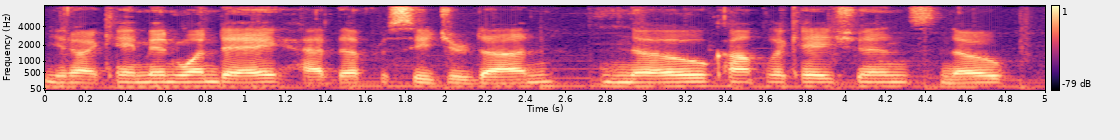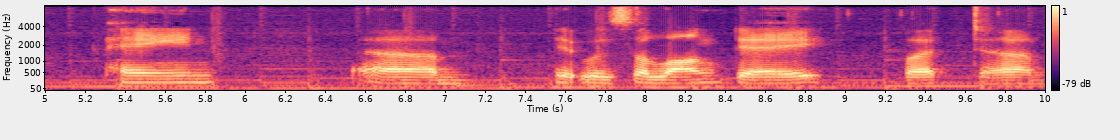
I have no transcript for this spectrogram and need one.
you know, I came in one day, had the procedure done, no complications, no pain. Um, it was a long day, but um,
